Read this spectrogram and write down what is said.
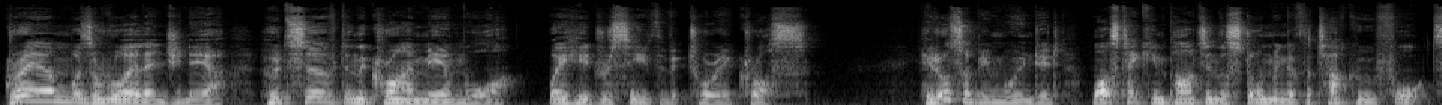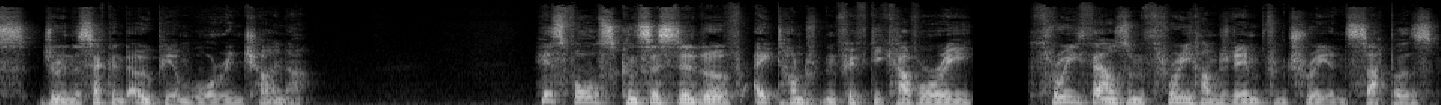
Graham was a Royal Engineer who had served in the Crimean War, where he had received the Victoria Cross. He had also been wounded whilst taking part in the storming of the Taku forts during the Second Opium War in China. His force consisted of 850 cavalry, 3,300 infantry and sappers,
